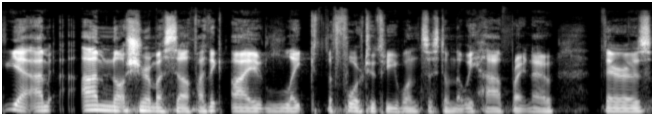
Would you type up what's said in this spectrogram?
yeah, I'm I'm not sure myself. I think I like the four two three one system that we have right now. There's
